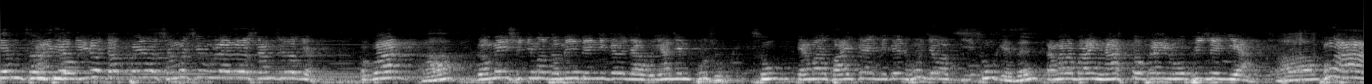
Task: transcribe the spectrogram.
કેમ કે સમસીરો દીનો જપ કર્યો સમસ્યા ઉડાડેલો શમશીરો કહે ભગવાન હા? ગમે સિટીમાં ગમે બેનની ઘરે જાવ ત્યાં જઈને પૂછું. શું? કે અમારા ભાઈ ક્યાં એટલે બેન શું જવાબ દઈએ શું કે છે? તમારા ભાઈ નાસ્તો કરીને ઓફિસે ગયા. હા. હું આ.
